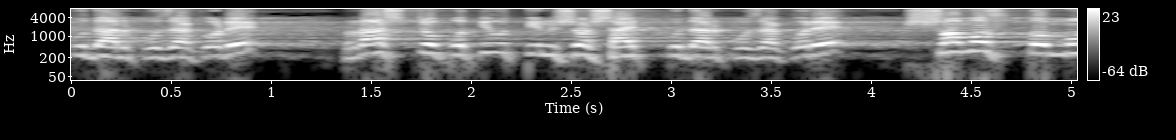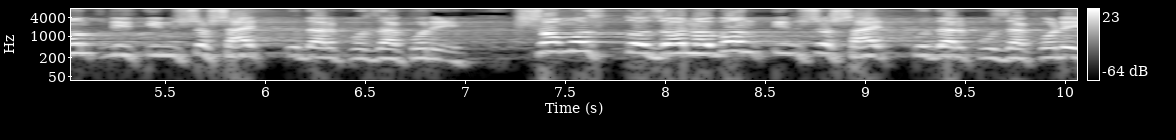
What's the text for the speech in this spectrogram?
পূজার পূজা করে রাষ্ট্রপতিও তিনশো ষাট পূজার পূজা করে, সমস্ত মন্ত্রী তিনশো ষাট পূজার পূজা করে, সমস্ত জনগণ তিনশো ষাট পূজার পূজা করে।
